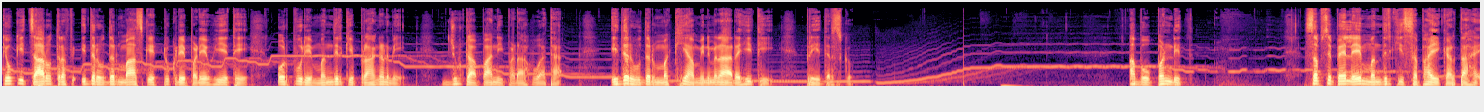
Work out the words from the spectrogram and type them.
क्योंकि चारों तरफ़ इधर उधर मांस के टुकड़े पड़े हुए थे और पूरे मंदिर के प्रांगण में जूठा पानी पड़ा हुआ था। इधर उधर मक्खियाँ मिनमिना रही थी प्रिय दर्शकों अब वो पंडित सबसे पहले मंदिर की सफ़ाई करता है।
